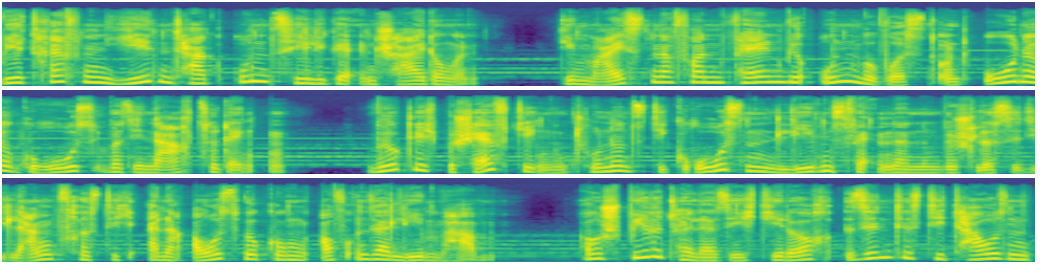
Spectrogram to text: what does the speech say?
Wir treffen jeden Tag unzählige Entscheidungen. Die meisten davon fällen wir unbewusst und ohne groß über sie nachzudenken. Wirklich beschäftigen tun uns die großen lebensverändernden Beschlüsse, die langfristig eine Auswirkung auf unser Leben haben. Aus spiritueller Sicht jedoch sind es die tausend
